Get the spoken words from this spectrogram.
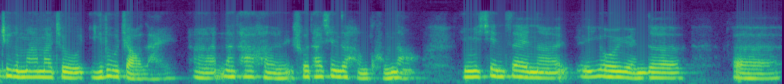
这个妈妈就一路找来，啊，那她很说她现在很苦恼，因为现在呢，幼儿园的呃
